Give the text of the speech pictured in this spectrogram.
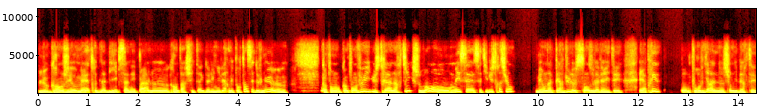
le grand géomètre de la Bible, ça n'est pas le grand architecte de l'univers, mais pourtant c'est devenu, euh, quand, on, quand on veut illustrer un article, souvent on met ce- cette illustration. Mais on a perdu le sens de la vérité. Et après, pour revenir à la notion de liberté,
